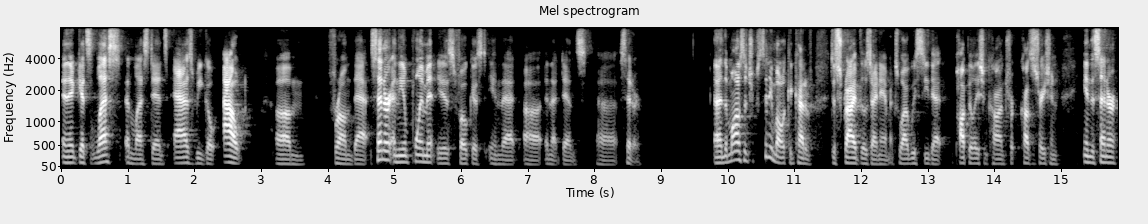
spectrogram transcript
and it gets less and less dense as we go out um, from that center, and the employment is focused in that uh, in that dense uh, center. And the monocentric city model can kind of describe those dynamics. Why we see that population con- concentration in the center,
